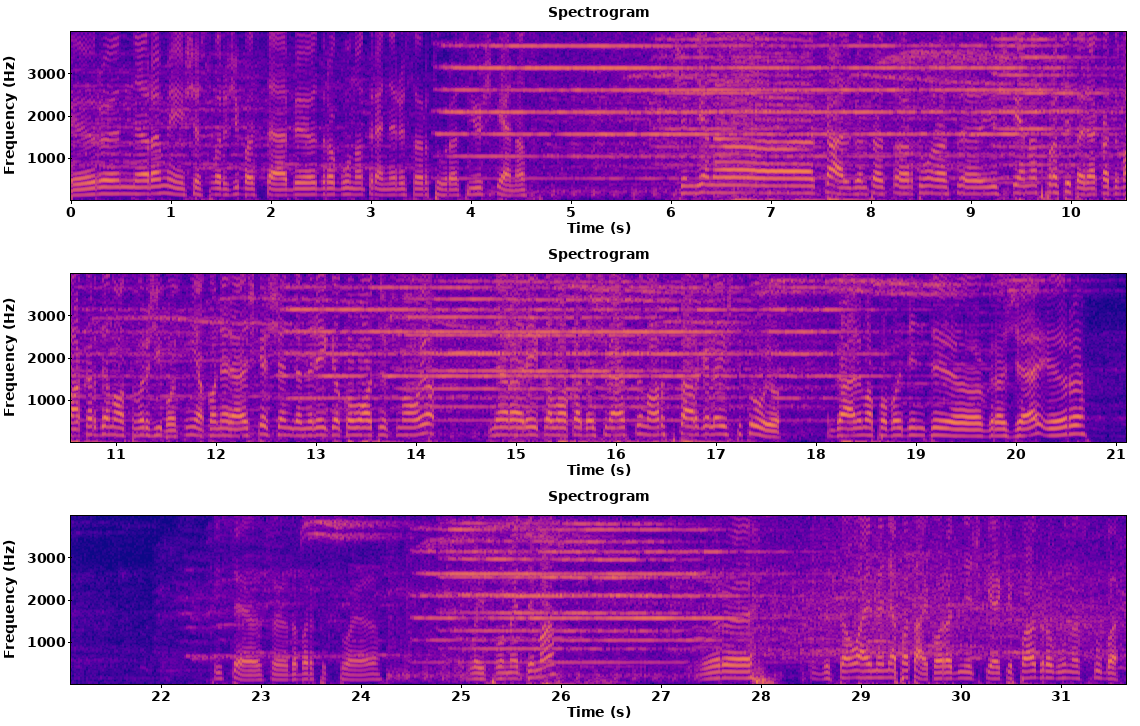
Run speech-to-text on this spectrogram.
ir neramiai šias varžybas stebi Dragūno treneris Artūras Juškienas. Šiandieną kalbintas Artūras Juškienas prasitarė, kad vakar dienos varžybos nieko nereiškia, šiandien reikia kovoti iš naujo, nėra reikalo kada švesti, nors pergalę iš tikrųjų galima pavadinti gražia ir teisėjas dabar fiksuoja laisvą metimą. Ir e, visa laimė nepataiko Radničkė ekipa, Dragūnas skuba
